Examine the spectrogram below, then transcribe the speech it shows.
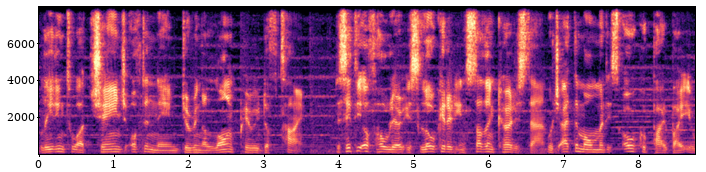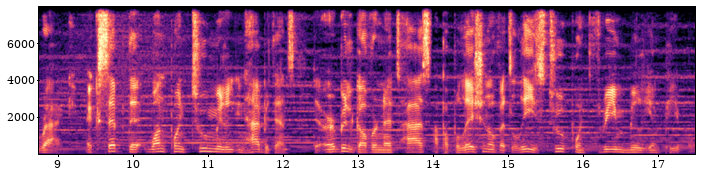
leading to a change of the name during a long period of time. The city of Howler is located in southern Kurdistan, which at the moment is occupied by Iraq. Except the 1.2 million inhabitants, the Erbil Governorate has a population of at least 2.3 million people.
